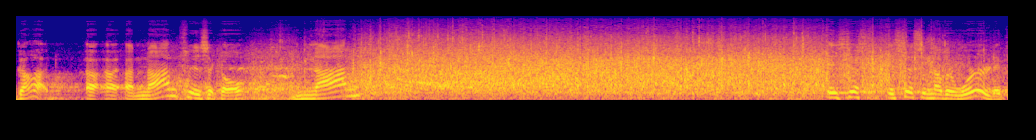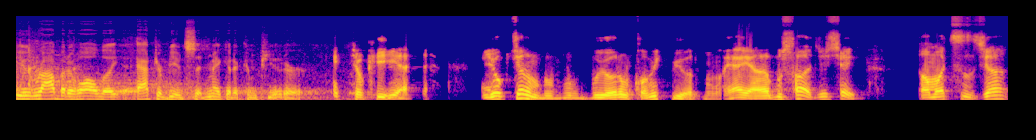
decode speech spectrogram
God. A, a, a non-physical, non... It's just, it's just another word if you rob it of all the attributes that make it a computer. Çok iyi ya. Yok canım bu, bu, bu yorum komik bir yorum ama ya yani bu sadece şey amaçsızca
